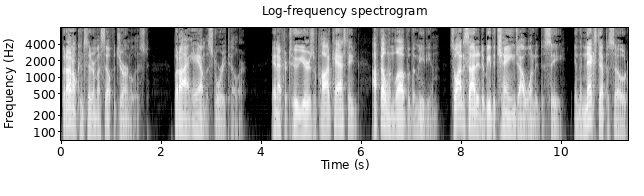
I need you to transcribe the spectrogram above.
but I don't consider myself a journalist but I am a storyteller. And after two years of podcasting, I fell in love with the medium. So I decided to be the change I wanted to see. In the next episode,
